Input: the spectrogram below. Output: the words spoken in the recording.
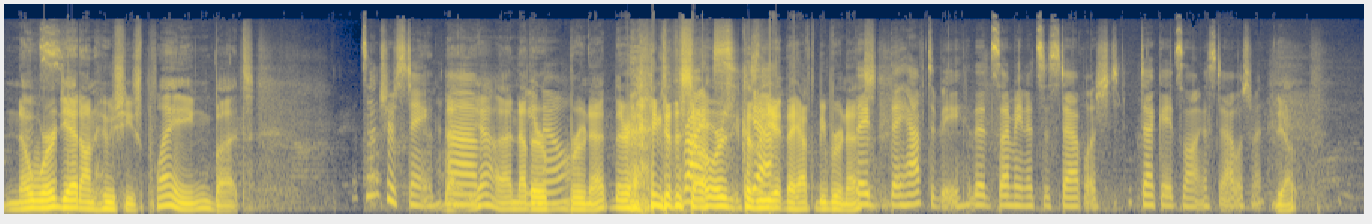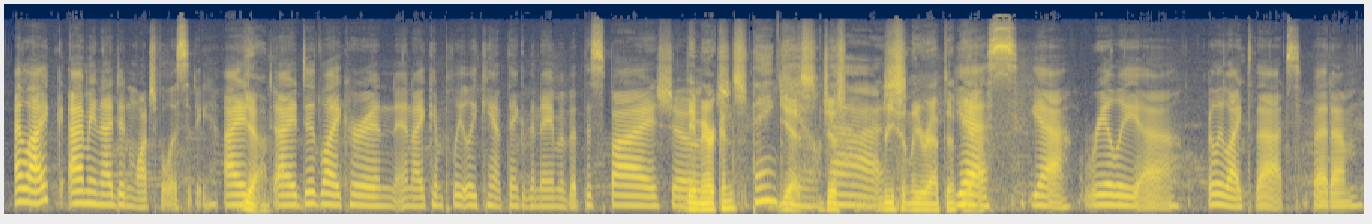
no That's- word yet on who she's playing, but It's interesting. that- Um, yeah, another you know, brunette they're adding to the Star Wars because yeah. they, they have to be brunettes. they they have to be. That's I mean it's established, decades long establishment. Yep. I like. I mean, I didn't watch Felicity. I Yeah. I did like her, and and I completely can't think of the name of it. The spy show. The Americans? Thank yes, you. just Gosh. recently wrapped up. yeah. Yes. Yeah. Really. Uh. Really liked that. But um.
